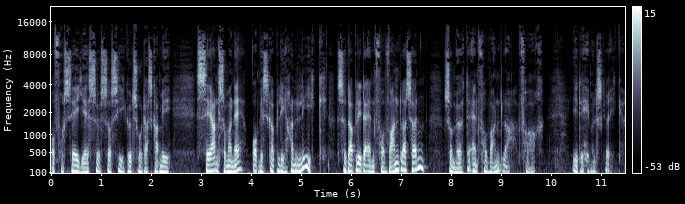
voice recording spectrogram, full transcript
og får se Jesus og si Guds ord, da skal vi se han som han er, og vi skal bli han lik. Så da blir det en forvandla sønn som møter en forvandla far i det himmelske riket.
